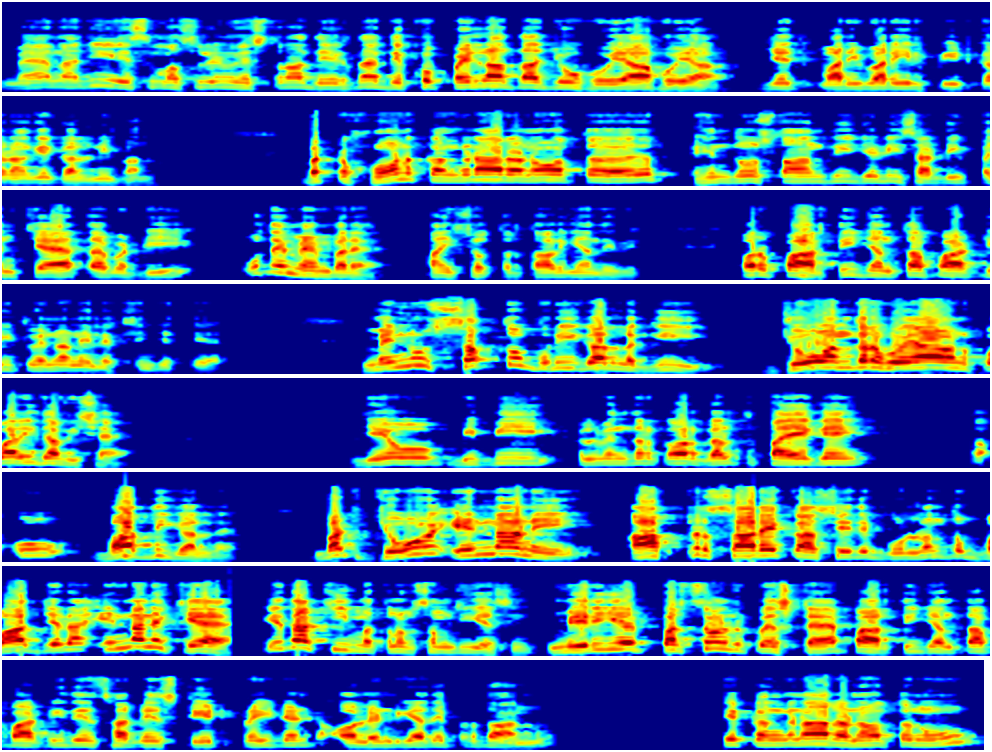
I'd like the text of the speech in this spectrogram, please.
ਮੈਂ ਨਾ ਜੀ ਇਸ ਮਸਲੇ ਨੂੰ ਇਸ ਤਰ੍ਹਾਂ ਦੇਖਦਾ, ਦੇਖੋ ਪਹਿਲਾਂ ਤਾਂ ਜੋ ਹੋਇਆ ਹੋਇਆ। ਜੇ ਵਾਰੀ-ਵਾਰੀ ਰਿਪੀਟ ਕਰਾਂਗੇ, ਗੱਲ ਨਹੀਂ ਬਣਦੀ। ਬਟ ਹੁਣ ਕੰਗਣਾ ਰਣੌਤ ਹਿੰਦੁਸਤਾਨ ਦੀ ਜਿਹੜੀ ਸਾਡੀ ਪੰਚਾਇਤ ਹੈ ਵੱਡੀ, ਉਹਦੇ ਮੈਂਬਰ ਹੈ 543 ਦੇ ਵਿੱਚ। ਔਰ ਭਾਰਤੀ ਜਨਤਾ ਪਾਰਟੀ ਤੋਂ ਇਹਨਾਂ ਨੇ ਇਲੈਕਸ਼ਨ ਜਿੱਤਿਆ ਮੈਨੂੰ ਸਭ ਤੋਂ ਬੁਰੀ ਗੱਲ ਲੱਗੀ, ਜੋ ਅੰਦਰ ਹੋਇਆ, ਇਨਕੁਆਰੀ ਦਾ ਵਿਸ਼ਾ ਹੈ। ਜੇ ਉਹ ਬੀਬੀ ਕੁਲਵਿੰਦਰ ਕੌਰ ਗਲਤ ਪਾਏ ਗਏ, ਤਾਂ ਉਹ ਬਾਅਦ ਦੀ ਗੱਲ ਹੈ। ਬਟ ਜੋ ਇਹਨਾਂ ਨੇ ਆਫਟਰ ਸਾਰੇ ਕਾਸੇ ਦੇ ਬੋਲਣ ਤੋਂ ਬਾਅਦ ਜਿਹੜਾ ਇਹਨਾਂ ਨੇ ਕਿਹਾ ਇਹਦਾ ਕੀ ਮਤਲਬ ਸਮਝੀਏ ਅਸੀਂ? ਮੇਰੀ ਇਹ ਪਰਸਨਲ ਰਿਕੁਐਸਟ ਹੈ, ਭਾਰਤੀ ਜਨਤਾ ਪਾਰਟੀ ਦੇ ਸਾਡੇ ਸਟੇਟ ਪ੍ਰੈਜ਼ੀਡੈਂਟ ਆਲ ਇੰਡੀਆ ਦੇ ਪ੍ਰਧਾਨ ਨੂੰ, ਕਿ ਕੰਗਣਾ ਰਣੌਤ ਨੂੰ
